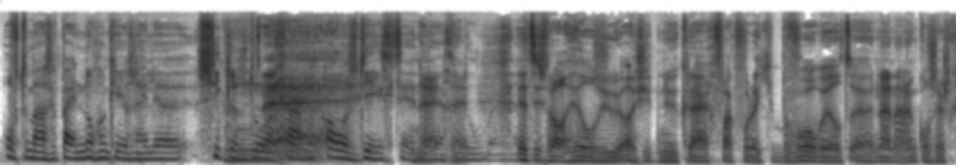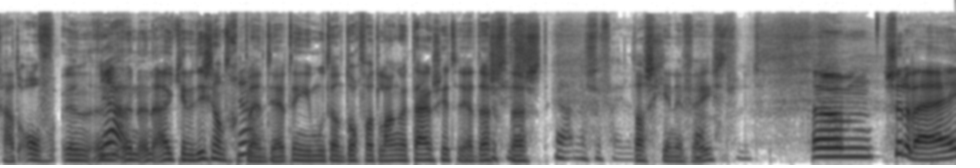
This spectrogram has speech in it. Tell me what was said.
of de maatschappij nog een keer zo'n hele cyclus Nee. doorgaat met alles dicht en Nee, eh, nee. gedoe. En, eh, Het is vooral heel zuur als je het nu krijgt vlak voordat je bijvoorbeeld eh, naar, naar een concert gaat of een, een, Ja. een, een uitje in de Disneyland gepland hebt en je moet dan toch wat langer thuis zitten. Ja, dat is, dat is, ja, dat is vervelend. dat is geen feest. Ehm, zullen wij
